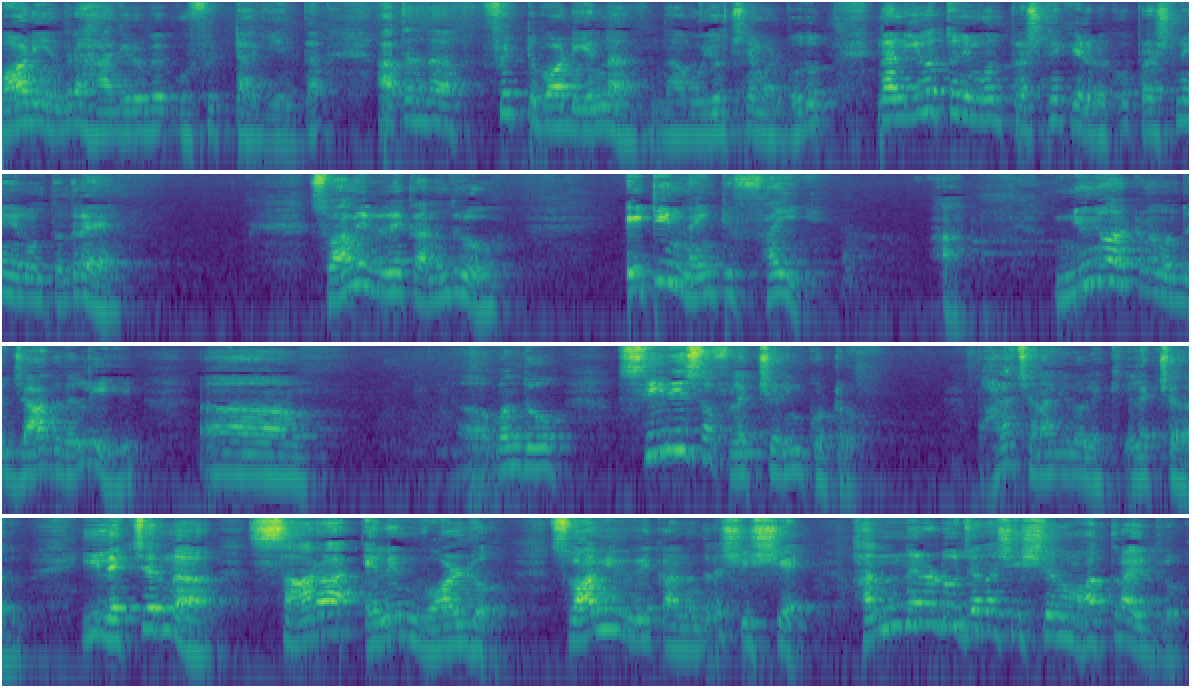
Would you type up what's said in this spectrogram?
ಬಾಡಿ ಅಂದರೆ ಹಾಗಿರಬೇಕು ಫಿಟ್ ಆಗಿ ಅಂತ. ಆ ಥರದ ಫಿಟ್ ಬಾಡಿಯನ್ನು ನಾವು ಯೋಚನೆ ಮಾಡ್ಬೋದು. ನಾನು ಇವತ್ತು ನಿಮಗೊಂದು ಪ್ರಶ್ನೆ ಕೇಳಬೇಕು. ಪ್ರಶ್ನೆ ಏನು ಅಂತಂದರೆ, ಸ್ವಾಮಿ ವಿವೇಕಾನಂದರು ಏಯ್ಟೀನ್ ನೈಂಟಿ ಫೈ ಹಾಂ ನ್ಯೂಯಾರ್ಕ್ನ ಒಂದು ಜಾಗದಲ್ಲಿ ಒಂದು ಸೀರೀಸ್ ಆಫ್ ಲೆಕ್ಚರಿಂಗ್ ಕೊಟ್ಟರು ಬಹಳ ಚೆನ್ನಾಗಿರೋ ಲೆಕ್ಚರ್ ಅದು. ಈ ಲೆಕ್ಚರ್ನ ಸಾರಾ ಎಲೆನ್ ವಾಲ್ಡೋ, ಸ್ವಾಮಿ ವಿವೇಕಾನಂದರ ಶಿಷ್ಯೆ. ಹನ್ನೆರಡು ಜನ ಶಿಷ್ಯರು ಮಾತ್ರ ಇದ್ರು.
